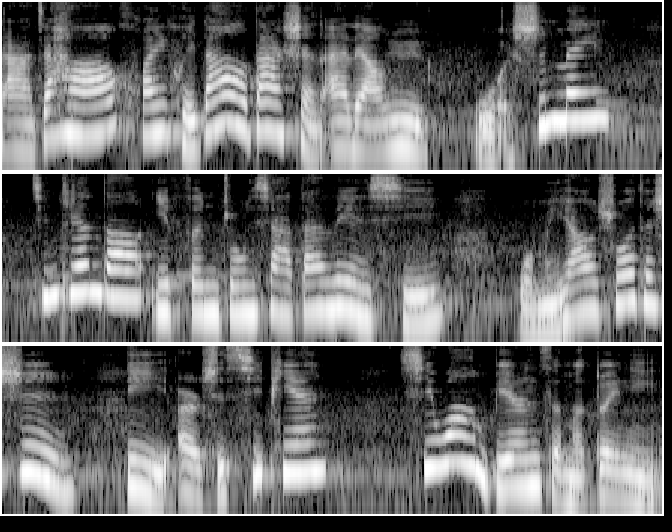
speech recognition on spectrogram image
大家好，欢迎回到大婶爱疗愈，我是 May。今天的一分钟下单练习，我们要说的是第二十七篇：希望别人怎么对你，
